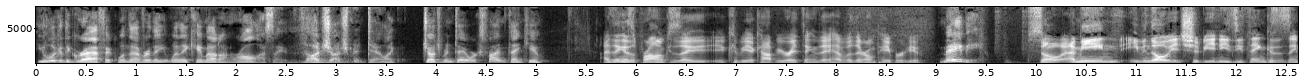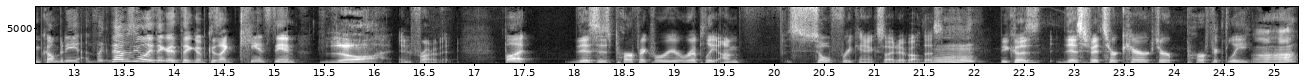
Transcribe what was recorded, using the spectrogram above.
you look at the graphic whenever they when they came out on Raw last night, the Judgment Day. Like Judgment Day works fine, thank you. I think it's a problem because it could be a copyright thing they have with their own pay per view. Maybe. So I mean, even though it should be an easy thing because the same company, like that was the only thing I think of because I can't stand the in front of it. But this is perfect for Rhea Ripley. I'm f- so freaking excited about this because this fits her character perfectly Uh huh.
